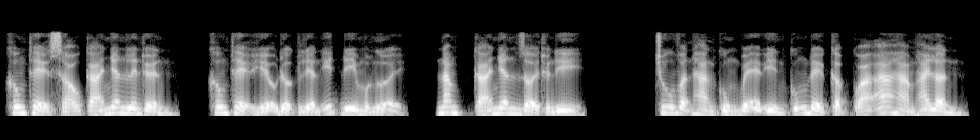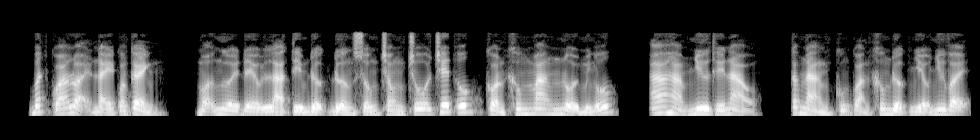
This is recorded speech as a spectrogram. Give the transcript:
không thể sáu cá nhân lên thuyền, không thể hiểu được liền ít đi một người, năm cá nhân rời thuyền đi. Chu Vận Hàn cùng bệ ỉn cũng đề cập quá A Hàm hai lần, bất quá loại này quan cảnh, mọi người đều là tìm được đường sống trong chỗ chết Úc còn không mang nổi mình Úc, A hàm như thế nào, các nàng cũng quản không được nhiều như vậy.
